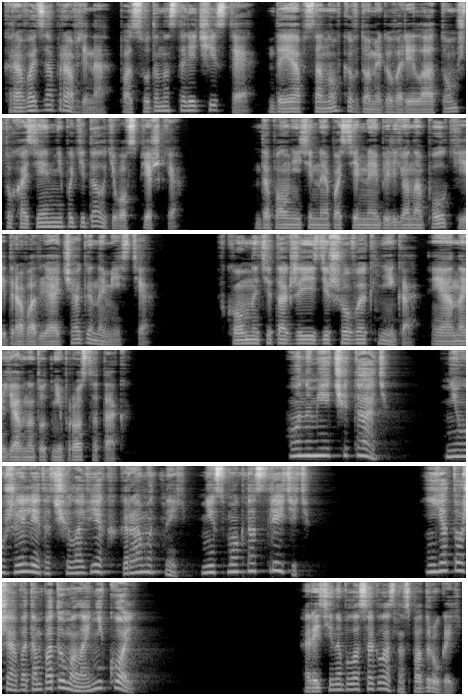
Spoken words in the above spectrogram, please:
Кровать заправлена, посуда на столе чистая, да и обстановка в доме говорила о том, что хозяин не покидал его в спешке. Дополнительное постельное белье на полке и дрова для очага на месте. В комнате также есть дешевая книга, и она явно тут не просто так. Он умеет читать. Неужели этот человек, грамотный, не смог нас встретить? Я тоже об этом подумала, Николь. Ретина была согласна с подругой,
